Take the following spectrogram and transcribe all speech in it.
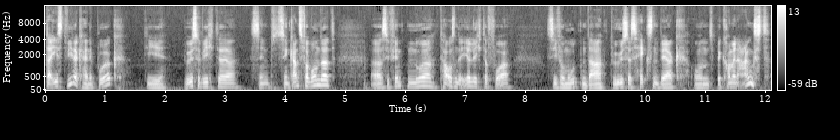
da ist wieder keine Burg. Die Bösewichter sind, sind ganz verwundert. Äh, sie finden nur tausende Irrlichter vor. Sie vermuten da böses Hexenwerk und bekommen Angst.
